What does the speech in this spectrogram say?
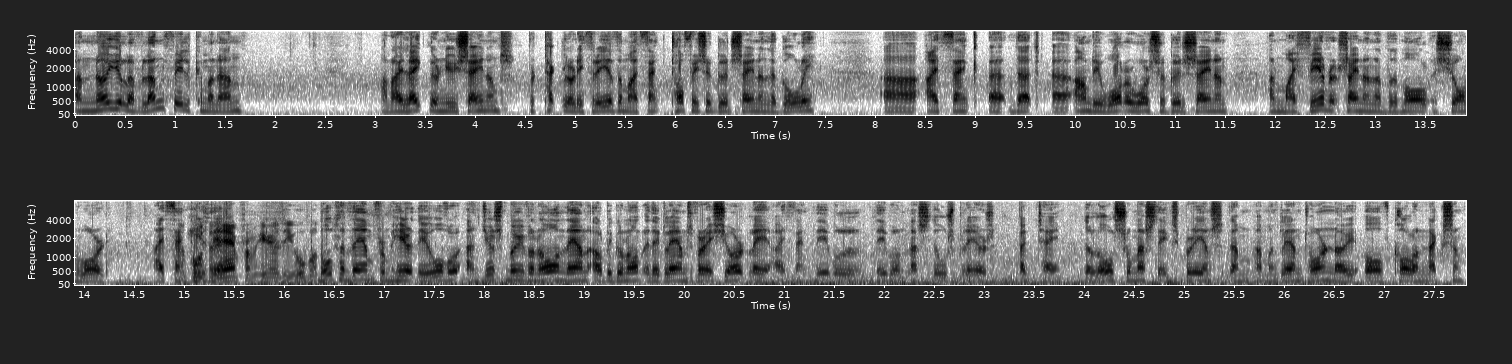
and now you'll have Linfield coming in. And I like their new signings, particularly three of them. I think Tuffey's a good signing, the goalie. Uh, I think uh, that uh, Andy Waterworth's a good signing, and my favourite signing of them all is Sean Ward. I think both of them from here at the Oval. Both of them from here at the Oval, and just moving on. Then I'll be going on to the Glens very shortly. I think they will they will miss those players big time. They'll also miss the experience. I'm, I'm in Glentoran now of Colin Nixon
